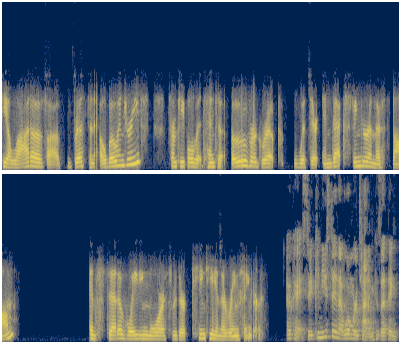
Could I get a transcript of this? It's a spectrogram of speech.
see a lot of uh, wrist and elbow injuries from people that tend to over grip with their index finger and their thumb instead of weighting more through their pinky and their ring finger. Okay, so can you say that one more time? Because I think,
